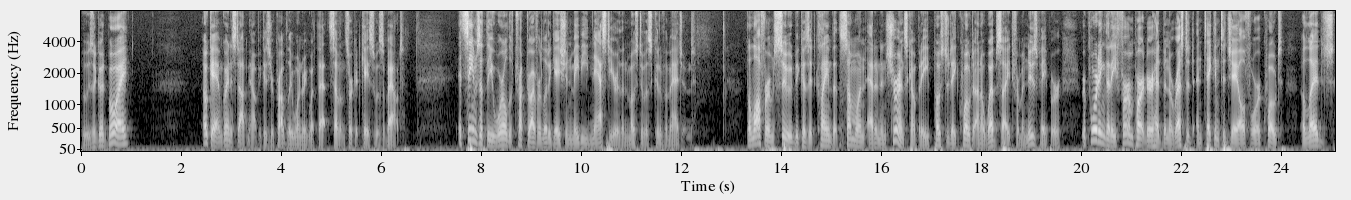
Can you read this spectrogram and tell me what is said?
Who's a good boy? Okay, I'm going to stop now because you're probably wondering what that Seventh Circuit case was about. It seems that the world of truck driver litigation may be nastier than most of us could have imagined. The law firm sued because it claimed that someone at an insurance company posted a quote on a website from a newspaper reporting that a firm partner had been arrested and taken to jail for, quote, alleged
